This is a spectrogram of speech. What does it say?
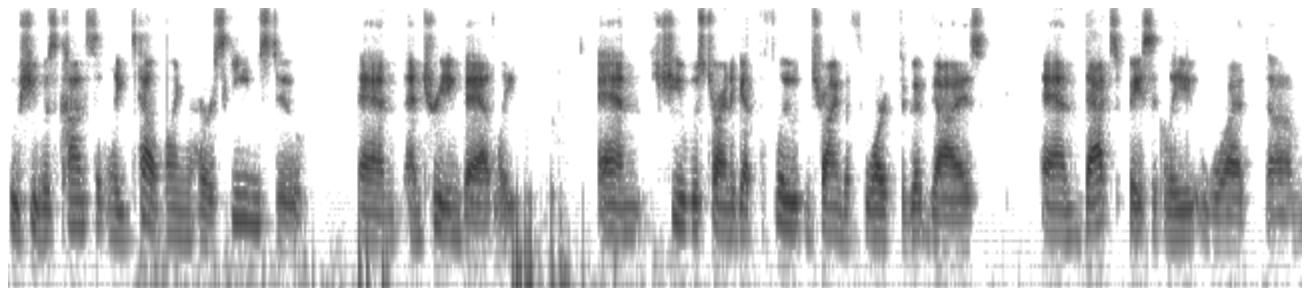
who she was constantly telling her schemes to, and and treating badly. And she was trying to get the flute and trying to thwart the good guys. And that's basically what um,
